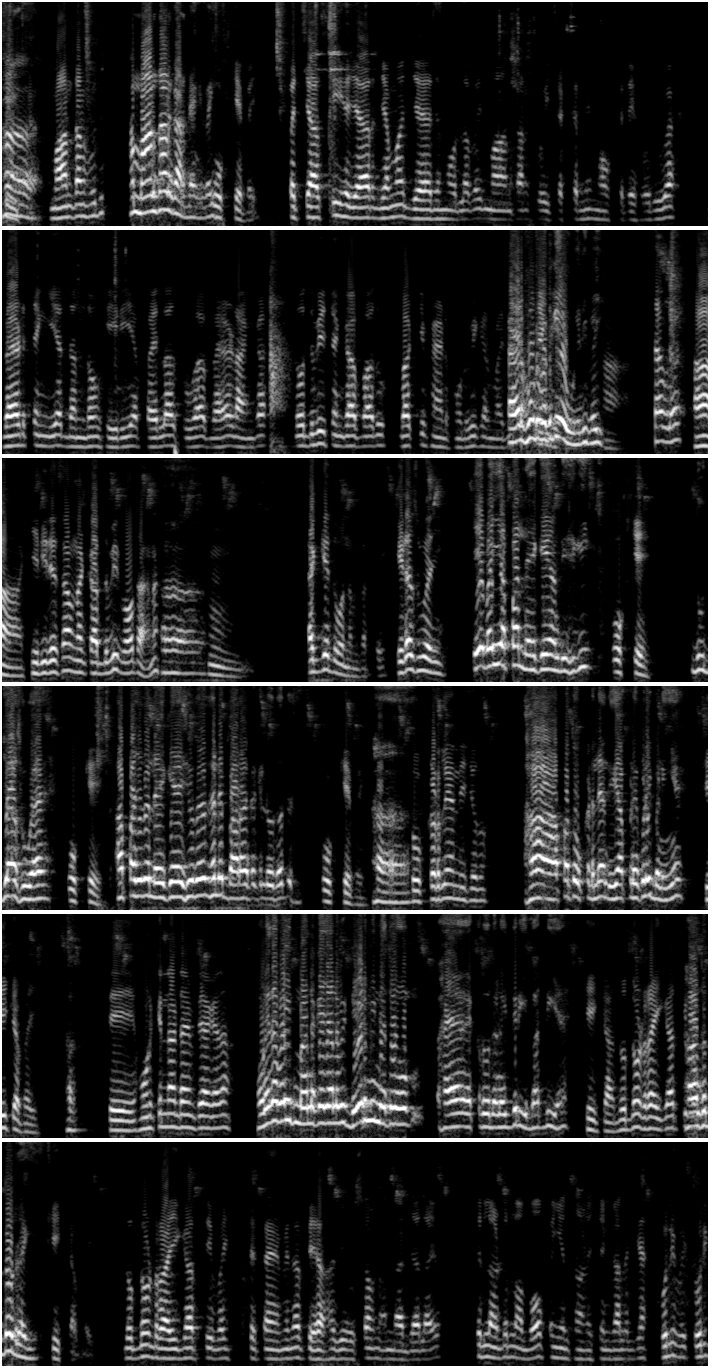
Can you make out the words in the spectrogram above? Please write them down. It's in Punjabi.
ਹਾਂ। ਮਾਨਦਾਨ ਹੋ ਜੂ? ਹਾਂ ਮਾਨਦਾਨ ਕਰ ਦਿਆਂਗੇ ਬਾਈ। ਓਕੇ ਬਾਈ। 85000 ਜਮਾ ਜਾਇਜ਼ ਮੁੱਲ ਆ ਬਾਈ ਮਾਨਤਾਨ ਕੋਈ ਚੱਕਰ ਨਹੀਂ ਮੌਕੇ ਤੇ ਹੋ ਜਾਊਗਾ। ਬੈੜ ਚੰਗੀ ਆ ਦੰਦੋਂ ਖੀਰੀ ਆ ਪਹਿਲਾ ਸੂਆ ਬੈੜ ਅੰਗ ਦੁੱਧ ਵੀ ਚੰਗਾ ਪਾ ਦੂ ਬਾਕੀ ਫੈਂਡ ਫੂਡ ਵੀ ਕਰਮਾ ਜੀ ਐਡ ਫੂਡ ਵਧ ਕੇ ਹੋਊਗੀ ਇਹਦੀ ਬਾਈ। ਹਾਂ। ਹਾਂ ਖੀਰੀ ਦੇ ਹਿਸਾਬ ਨਾਲ ਕੱਦ ਵੀ ਬਹੁਤ ਆ ਨਾ। ਹਾਂ। ਹੂੰ। ਅੱਗੇ ਦੋ ਨੰਬਰ ਤੇ। ਕਿਹੜਾ ਸੂਆ ਜੀ? ਇਹ ਬਾਈ ਆਪਾਂ ਲੈ ਕੇ ਆਂਦੀ ਸੀਗੀ। ਓਕੇ। ਦੂਜਾ ਸੂਆ ਹੈ। ਓਕੇ। ਆਪਾਂ ਜਦੋਂ ਲੈ ਕੇ ਆਏ ਸੀ ਉਹਦੇ ਥੱਲੇ 12 ਕਿਲੋ ਦੁੱਧ ਸੀ। ਓਕੇ ਬਾਈ। ਹਾਂ। ਤੋਕੜ ਲਿਆਂਦੀ ਸੀ ਉਦੋਂ? ਹਾਂ ਆਪਾਂ ਤੋਕੜ ਲਿਆਂਦੀ ਸੀ ਆਪਣੇ ਕੋਲ ਹੀ ਬਣੀ ਹੈ ਠੀਕ ਹੈ ਬਾਈ। ਹਾਂ। ਤੇ ਹੁਣ ਕਿੰਨਾ ਟਾਈਮ ਪਿਆ ਗਿਆ ਇਹਦਾ? ਹੁਣ ਇਹਦਾ ਬਾਈ ਮੰਨ ਕੇ ਚੱਲ ਵੀ ਡੇਢ ਮਹੀਨੇ ਤੋਂ ਹੈ ਇੱਕ ਦੋ ਦਿਨ ਇੱਧਰ ਹੀ ਵੱਧਦੀ ਹੈ। ਠੀਕ ਆ ਦੁੱਧੋਂ ਡਰਾਈ ਕਰਤੀ? ਹਾਂ ਦੁੱਧੋਂ ਡਰਾਈ ਹੈ। ਠੀਕ ਆ ਬਾਈ। ਦੁੱਧੋਂ ਡਰਾਈ ਕਰਤੀ ਬਾਈ ਤੇ ਟਾਈਮ ਇਹਦਾ ਪਿਆ ਹਜੇ ਉਸ ਹਿਸਾਬ ਨਾਲ ਅੰਦਾਜ਼ਾ ਲਾਇਓ। ਤੇ ਢੁੱਲਾਂ ਬਹੁਤ ਪਈਆਂ ਥਾਣੇ ਚੰਗਾ ਲੱਗਿਆ। ਖੋਲੀ ਬਾਈ ਤੋਰੀ।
